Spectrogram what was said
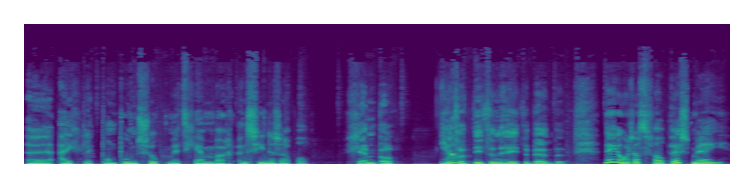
Eh, eigenlijk pompoensoep met gember en sinaasappel. Gember. Wordt Ja. dat niet een hete bende? Nee hoor, dat valt best mee.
